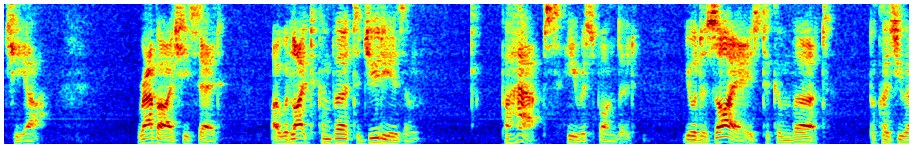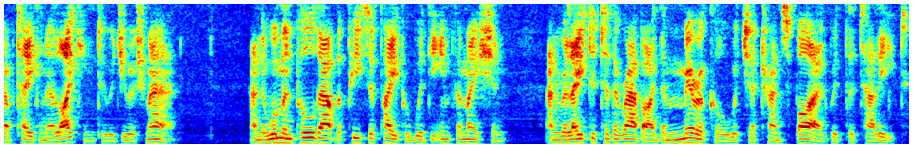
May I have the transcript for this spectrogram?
Chia. Rabbi, she said, I would like to convert to Judaism. Perhaps, he responded, your desire is to convert because you have taken a liking to a Jewish man. And the woman pulled out the piece of paper with the information and related to the rabbi the miracle which had transpired with the talit.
